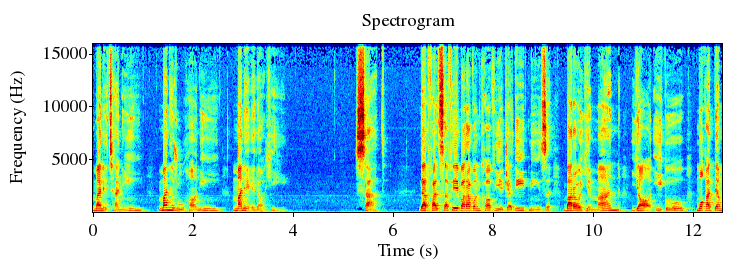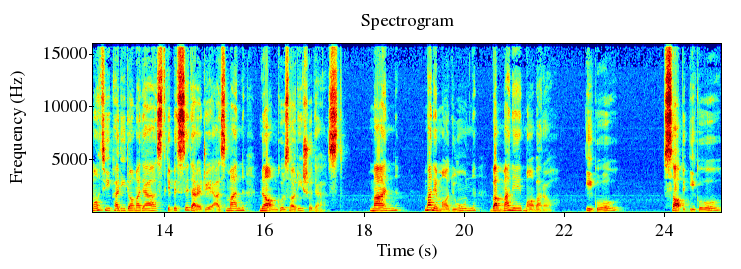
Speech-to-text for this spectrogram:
من تنی من روحانی من الهی. صد. در فلسفه و روانکاوی جدید نیز برای من یا ایگو مقدماتی پدید آمده است که به سه درجه از من نامگذاری شده است. من من مادون و من ماورا. ego sub ego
